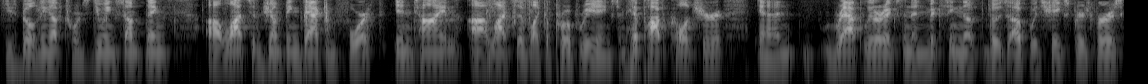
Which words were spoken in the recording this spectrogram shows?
he's building up towards doing something uh, lots of jumping back and forth in time. Uh, lots of like appropriating some hip hop culture and rap lyrics, and then mixing the, those up with Shakespeare's verse.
